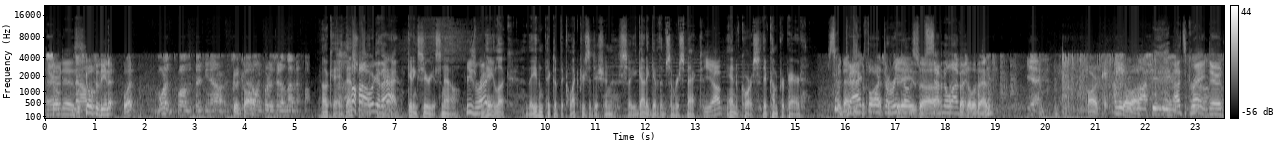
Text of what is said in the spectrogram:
There so it is. let's go through the internet. What? More than 12 to 13 hours. Good call. That only put us at 11 o'clock. Okay, that's what I like Look to at hear. that. Getting serious now. He's And ready. hey, look, they even picked up the collector's edition, so you gotta give them some respect. Yep. And of course, they've come prepared. Some Could that bag be full of supplies for Doritos today's from uh, 7-Eleven. special event? Yes. Park, show be us. locked in here. That's great, dude.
